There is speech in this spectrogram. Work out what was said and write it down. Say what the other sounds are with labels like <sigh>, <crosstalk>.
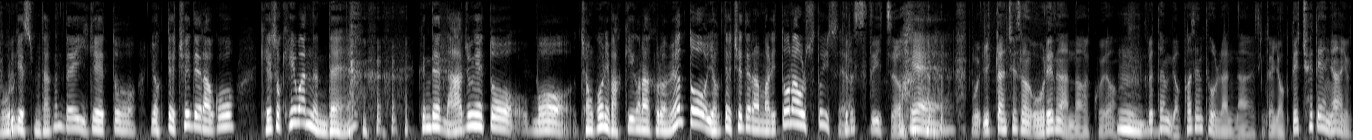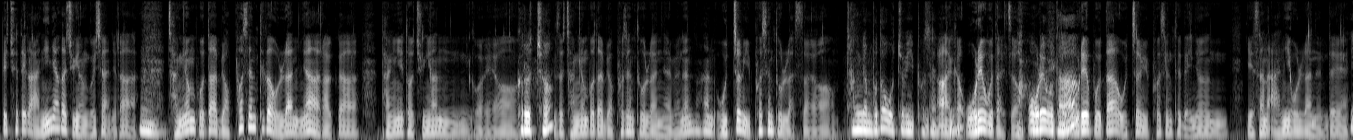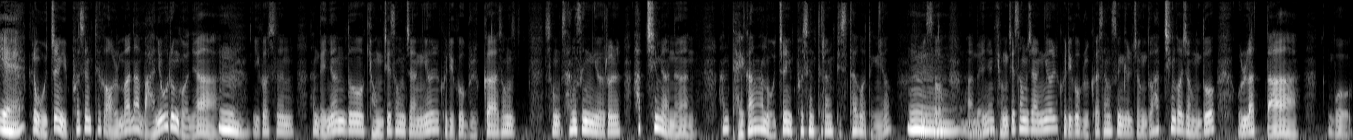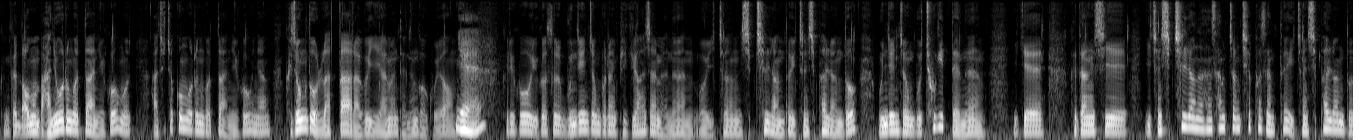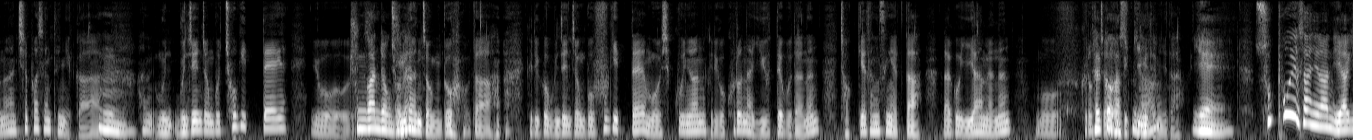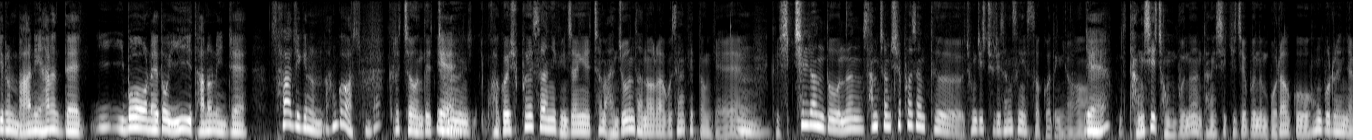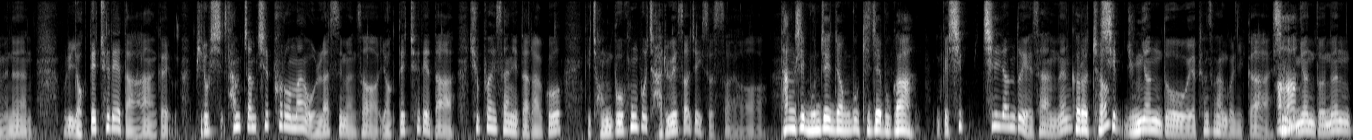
모르겠습니다. 근데 이게 또 역대 최대라고 계속 해왔는데, <laughs> 근데 나중에 또 뭐 정권이 바뀌거나 그러면 또 역대 최대란 말이 또 나올 수도 있어요. 그럴 수도 있죠. 예. <laughs> 뭐 일단 최소한 올해는 안 나왔고요. 음. 그렇다면 몇 퍼센트 올랐나? 그러니까 역대 최대냐, 역대 최대가 아니냐가 중요한 것이 아니라 음. 작년보다 몇 퍼센트가 올랐냐라가 당연히 더 중요한 거예요. 그렇죠. 그래서 작년보다 몇 퍼센트 올랐냐면은 한 5.2% 올랐어요. 작년보다 5.2%. 아, 그러니까 올해보다 죠. <laughs> 올해보다. 그러니까 <laughs> 올해보다 5.2% 내년 예산 안이 올랐는데 예. 그럼 5.2%가 얼마나 많이 오른 거냐? 음. 이것은 한 내년도 경제 성장률 그리고 물가 성, 성, 상승률을 합치면은 한 대강 한 5.2%랑 비슷하거든요. 음. 그래서 아, 내년 경제 성장률 그리고 물가 상승률 정도 합친 거 정도 올랐다. 뭐 그러니까 너무 많이 오른 것도 아니고 뭐 아주 조금 오른 것도 아니고 그냥 그 정도 올랐다라고 이해하면 되는 거고요. 예. 그리고 이것을 문재인 정부랑 비교하자면은 뭐 2017년도, 2018년도 문재인 정부 초기 때는 이게 그 당시 2017년은 한 3.7%, 2018년도는 한 7%니까 음. 한 문재인 정부 초기 때 요 중간 정도 중간 정도다. <laughs> 그리고 문재인 정부 후기 때 뭐 19년 그리고 코로나 이후 때보다는 적게 상승했다라고 이해하면은 뭐 그렇게 느낌이 됩니다. 예. 수포 예산이라는 이야기를 많이 하는데 이번에도 이 단어는 이제 사라지기는 한 것 같습니다. 그렇죠. 근데 저는 예. 과거에 슈퍼예산이 굉장히 참 안 좋은 단어라고 생각했던 게그 음. 17년도는 그3.7% 총지출이 상승했었거든요. 예. 당시 정부는 당시 기재부는 뭐라고 홍보를 했냐면은 우리 역대 최대다. 그러니까 비록 3.7%만 올랐으면서 역대 최대다. 슈퍼예산이다라고 그 정부 홍보 자료에 써져 있었어요. 당시 문재인 정부 기재부가 그러니까 17년도 예산은 그렇죠. 16년도에 편성한 거니까 16년도는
